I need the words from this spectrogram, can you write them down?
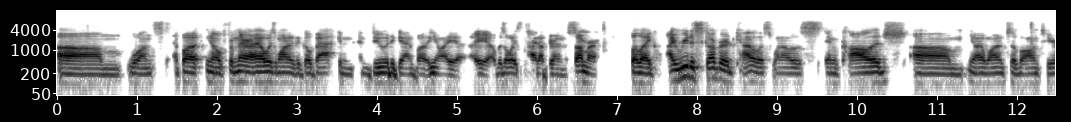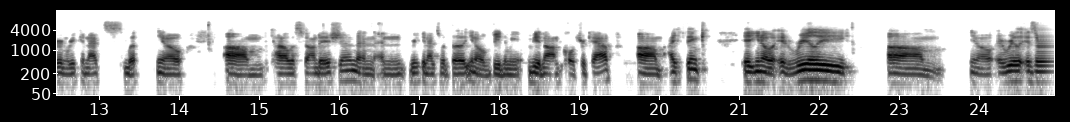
um once. But you know from there i always wanted to go back and, and do it again. But you know I, I was always tied up during the summer. But like i rediscovered catalyst when i was in college. Um you know i wanted to volunteer and reconnect with you know um, Catalyst Foundation and and reconnect with the you know Vietnam Vietnam Culture Camp. Um, I think it you know it really um, you know it really is a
